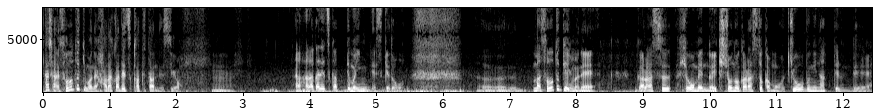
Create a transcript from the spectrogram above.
確かにその時もね、裸で使ってたんですよ。うん。裸で使ってもいいんですけど、うん、まあその時よりもね、ガラス、表面の液晶のガラスとかも丈夫になってるんで、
